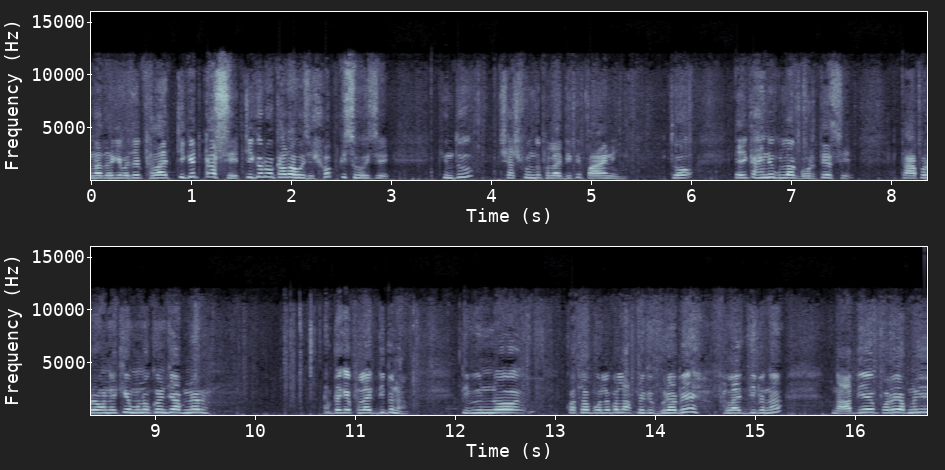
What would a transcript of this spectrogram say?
ওনাদেরকে বাজে ফ্লাইট টিকিট কাটছে, টিকিটও কাটা হয়েছে, সব কিছু হয়েছে, কিন্তু শেষ পর্যন্ত ফ্লাইট দিতে পারেনি। তো এই কাহিনিগুলো ঘটতেছে। তারপরে অনেকে মনে করেন যে আপনার, আপনাকে ফ্লাইট দিবে না। বিভিন্ন কথা বলে বলে আপনাকে ঘুরাবে ফ্লাইট দিবে না। না দিয়ে পরে আপনাকে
